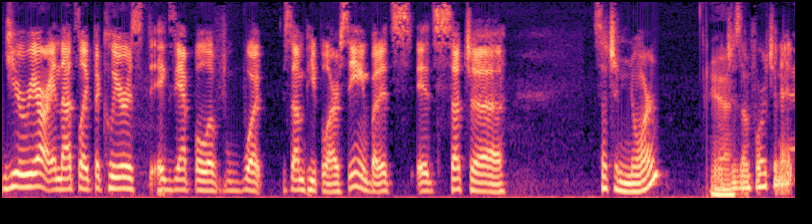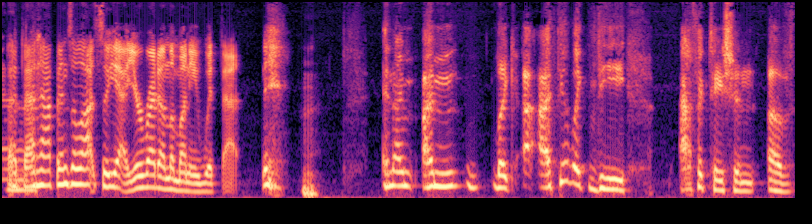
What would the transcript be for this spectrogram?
here we are. And that's like the clearest example of what some people are seeing but it's it's such a such a norm Yeah. which is unfortunate that that happens a lot. So yeah, you're right on the money with that. and I'm I'm like I I feel like the affectation of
